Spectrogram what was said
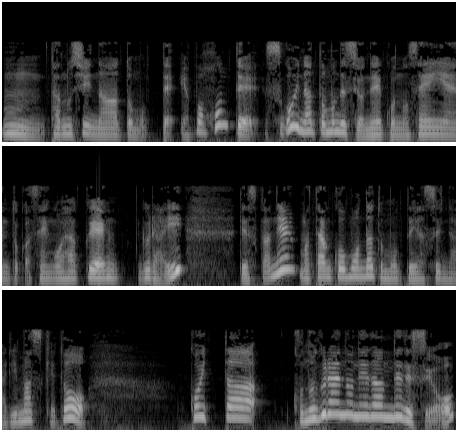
うん、楽しいなと思って。やっぱ本ってすごいなと思うんですよね。この1000円とか1500円ぐらいですかね。まあ単行本だと思って安いのありますけど、こういった、このぐらいの値段でですよ。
